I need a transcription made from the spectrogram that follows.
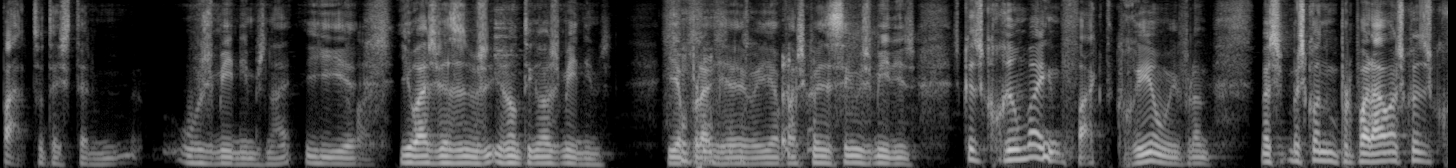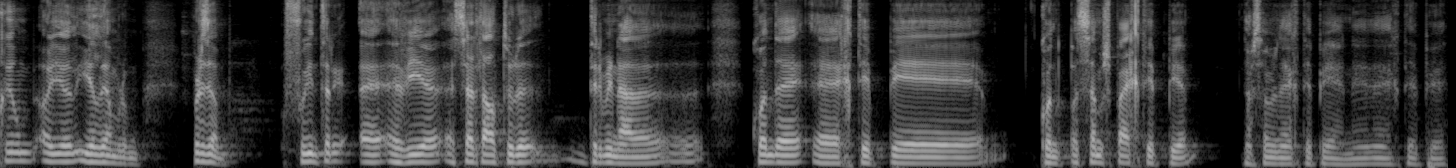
pá, tu tens de ter os mínimos, não é? E claro. eu às vezes eu não tinha os mínimos. Ia para, ia, ia para as coisas sem os mínimos. As coisas corriam bem, de facto, corriam e pronto. Mas, mas quando me preparavam, as coisas corriam. Eu, eu lembro-me, por exemplo, fui entre, havia a certa altura determinada, quando a, RTP, quando passamos para a RTP, nós estamos na RTP, né, na RTP,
